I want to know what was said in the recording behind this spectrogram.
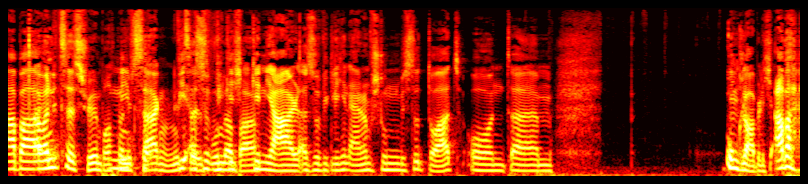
Aber, Aber Nizza ist schön, braucht man nicht sagen. Nizza also ist wunderbar. wirklich genial. Also wirklich in einem Stunden bist du dort und ähm, unglaublich. Aber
